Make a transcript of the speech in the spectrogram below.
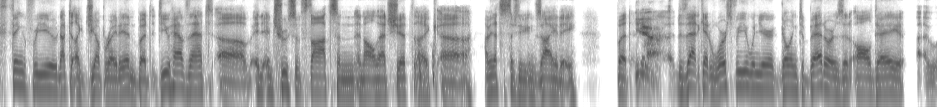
thing for you? Not to like jump right in, but do you have that uh, intrusive thoughts and and all that shit? Like, uh, I mean, that's essentially anxiety. But yeah, uh, does that get worse for you when you're going to bed, or is it all day? Uh,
